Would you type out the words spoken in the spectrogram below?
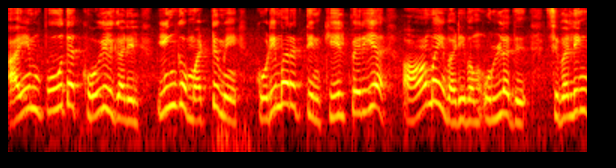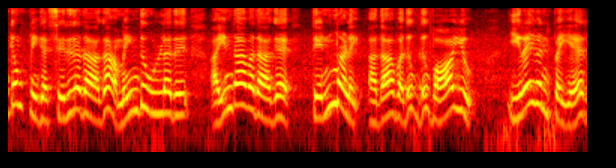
ஐம்பூத கோயில்களில் இங்கு மட்டுமே கொடிமரத்தின் கீழ்பெரிய ஆமை வடிவம் உள்ளது. சிவலிங்கம் மிக சிறிததாக அமைந்து உள்ளது. ஐந்தாவதாக தென்மலை அதாவது வாயு. இறைவன் பெயர்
